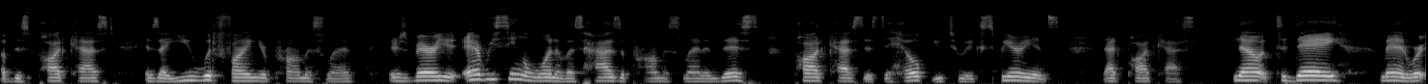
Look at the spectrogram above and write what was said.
of this podcast is that you would find your promised land. There's very, every single one of us has a promised land, and this podcast is to help you to experience that podcast. Now, today, man, we're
